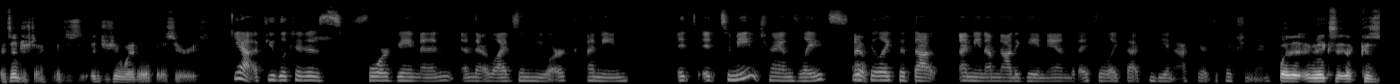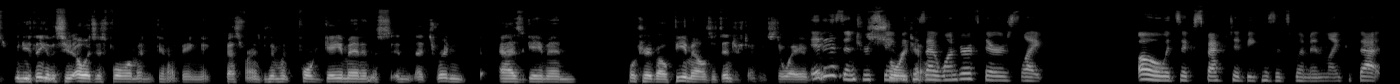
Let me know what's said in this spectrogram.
it's interesting. It's just an interesting way to look at a series. yeah, if you looked at it as four gay men and their lives in New York, I mean, it it to me it translates. Yeah. I feel like that that I mean I'm not a gay man, but I feel like that can be an accurate depiction there. But it, it makes it because when you think of the series, oh, it's just four women, you know, being like, best friends. But then when four gay men and this, and it's written as gay men portrayed by females, it's interesting. It's the way of It is interesting because I wonder if there's like, oh, it's expected because it's women. Like that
